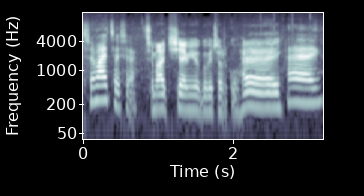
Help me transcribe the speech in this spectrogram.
Trzymajcie się. Trzymajcie się, miłego wieczorku. Hej! Hej!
